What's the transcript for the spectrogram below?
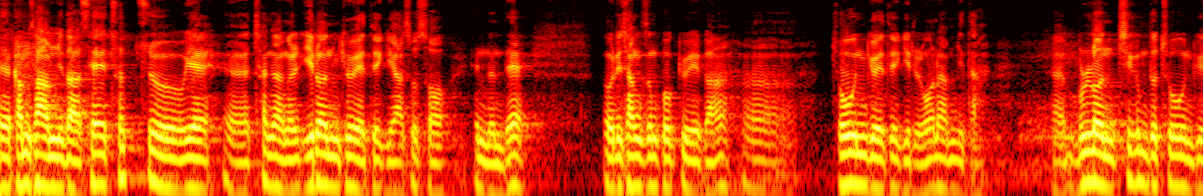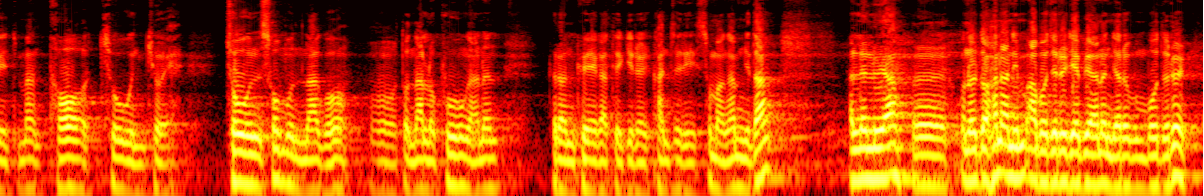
예, 감사합니다. 새해 첫 주에 에, 찬양을 이런 교회 되게 하소서 했는데 우리 장성복 교회가 어, 좋은 교회 되기를 원합니다. 에, 물론 지금도 좋은 교회지만 더 좋은 교회, 좋은 소문 나고 어, 또 날로 부흥하는 그런 교회가 되기를 간절히 소망합니다. 할렐루야. 어, 오늘도 하나님 아버지를 예배하는 여러분 모두를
